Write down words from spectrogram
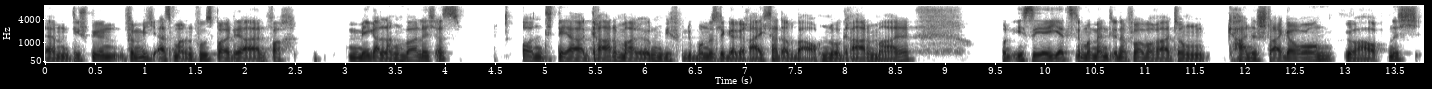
Ähm, die spielen für mich erstmal einen Fußball, der einfach mega langweilig ist und der gerade mal irgendwie für die Bundesliga gereicht hat, aber auch nur gerade mal. Und ich sehe jetzt im Moment in der Vorbereitung keine Steigerung, überhaupt nicht.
